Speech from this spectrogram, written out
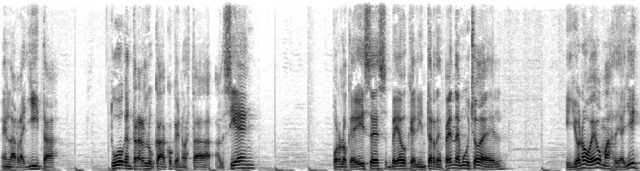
en la rayita. Tuvo que entrar Lukaku que no está al 100 por lo que dices, veo que el Inter depende mucho de él. Y yo no veo más de allí.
